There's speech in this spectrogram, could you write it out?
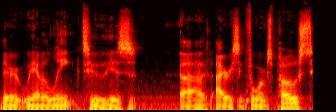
There, we have a link to his uh, iRacing Forums post,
